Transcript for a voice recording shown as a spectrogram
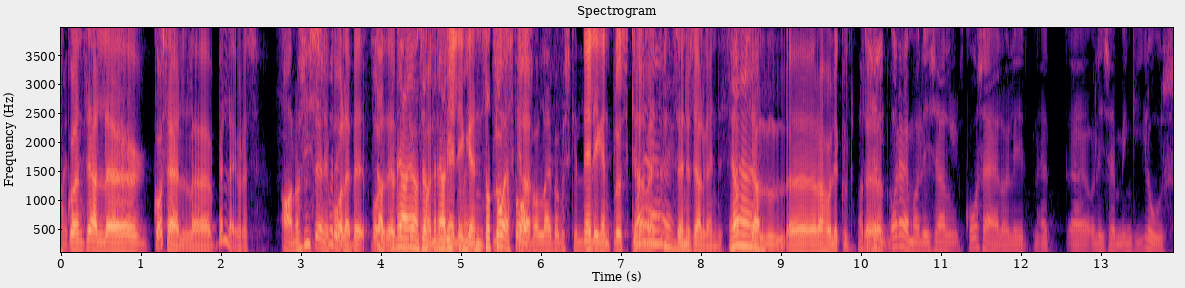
sedapuhku on seal Kosel äh, Pelle juures. aa, no siis see on ju poole, poole tee peal. sealt on hea lihtne, saad soojas toas olla juba kuskil. nelikümmend pluss kilomeetrit, see on ju sealkandis, saab seal äh, rahulikult vaata seal äh, varem oli seal Kosel olid need äh,, oli see mingi ilus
